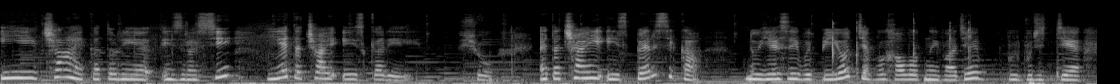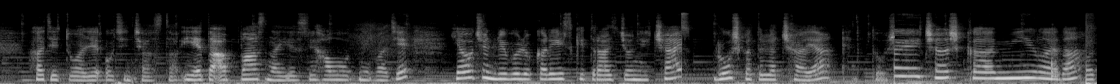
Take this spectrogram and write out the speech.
И чай, который из России. И это чай из Кореи. Все. Это чай из персика. Но если вы пьете в холодной воде, вы будете ходить в туалет очень часто. И это опасно, если в холодной воде. Я очень люблю корейский традиционный чай. Ложка для чая. Это тоже. Эй, чашка милая, да? Вот.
